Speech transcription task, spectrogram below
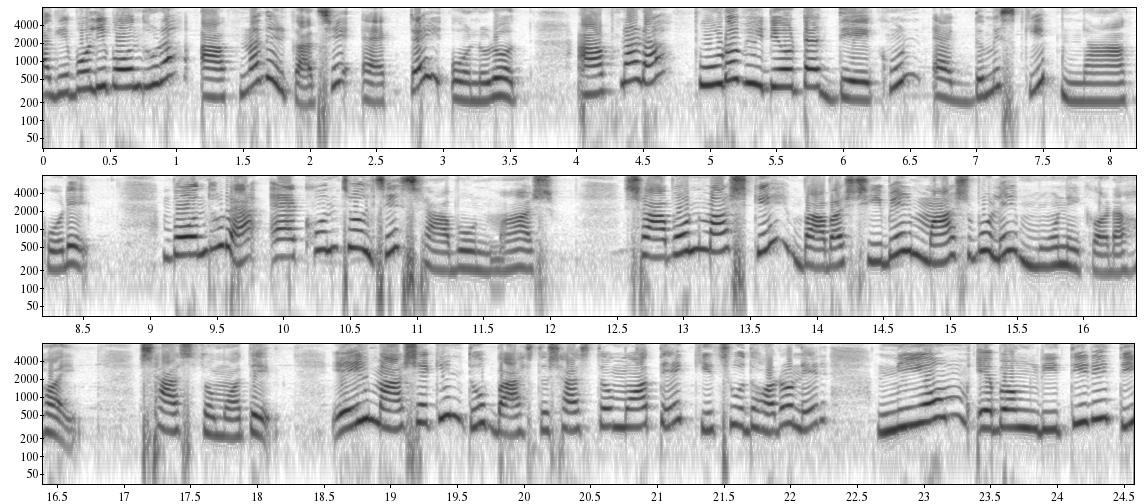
আগে বলি বন্ধুরা, আপনাদের কাছে একটাই অনুরোধ। আপনারা পুরো ভিডিওটা দেখুন, একদমই স্কিপ না করে। বন্ধুরা, এখন চলছে শ্রাবণ মাস। শ্রাবণ মাসকে বাবা শিবের মাস বলে মনে করা হয় স্বাস্থ্য মতে। এই মাসে কিন্তু বাস্তুস্বাস্থ্য মতে কিছু ধরনের নিয়ম এবং রীতিরীতি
